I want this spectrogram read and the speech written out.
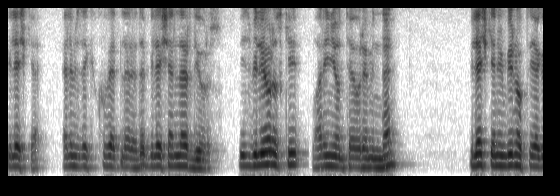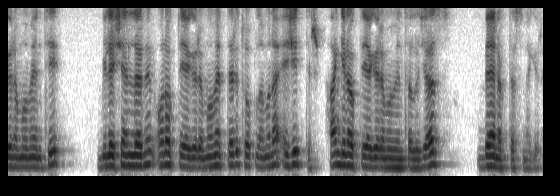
bileşke. Elimizdeki kuvvetlere de bileşenler diyoruz. Biz biliyoruz ki Varignon teoreminden bileşkenin bir noktaya göre momenti bileşenlerinin o noktaya göre momentleri toplamına eşittir. Hangi noktaya göre moment alacağız? B noktasına göre.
